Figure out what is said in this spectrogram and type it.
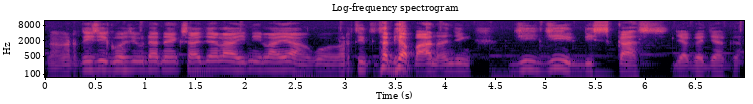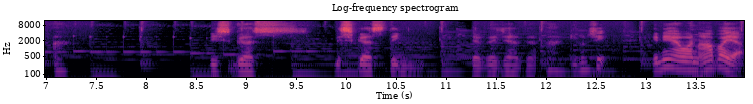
nggak ngerti sih gue sih udah next aja lah inilah ya. Gue ngerti itu tadi apaan anjing. Gigi discuss jaga-jaga. Ah. Disgust disgusting jaga-jaga. Ah gimana sih? Ini hewan apa ya?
